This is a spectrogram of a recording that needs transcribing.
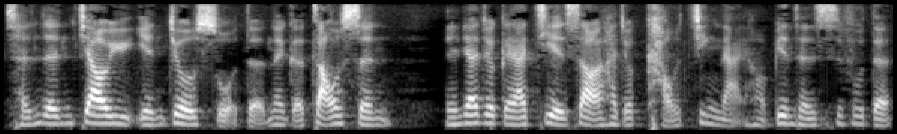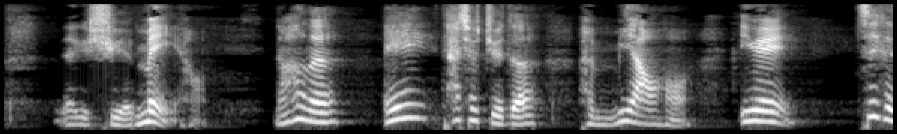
成人教育研究所的那个招生，人家就给他介绍，他就考进来哈，变成师傅的那个学妹哈。然后呢，哎他就觉得。很妙哈，因为这个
